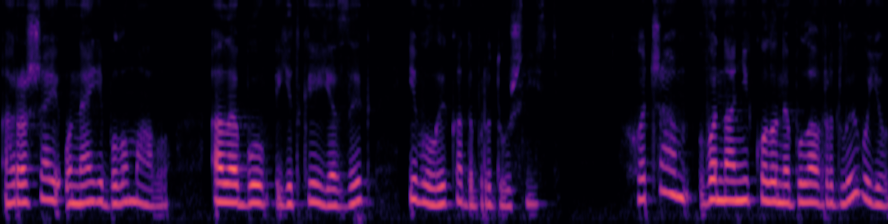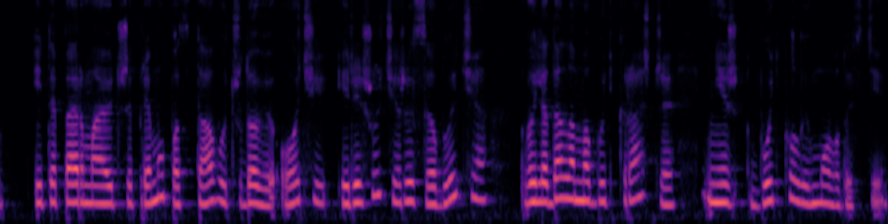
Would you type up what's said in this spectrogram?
Грошей у неї було мало, але був їдкий язик і велика добродушність. Хоча вона ніколи не була вродливою і тепер, маючи пряму поставу, чудові очі і рішучі риси обличчя, виглядала, мабуть, краще, ніж будь-коли в молодості.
